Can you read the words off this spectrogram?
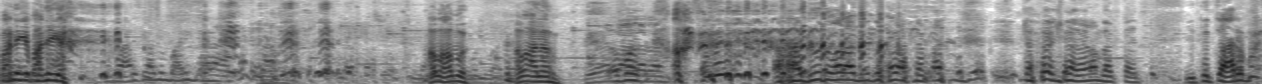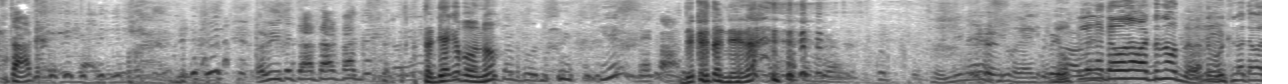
पाणी घे पाणी घे. हवं हवं. हवं आलम. दूध वाला दूध वाला सकाळी घराला लागतात इथे चार पण टाक अभी इथे चार टाक टाक थंडी आहे का पवन दे काय थंडी आहे ना झोपलं ना तेव्हा काय वाटत नव्हतं उठलं तेव्हा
